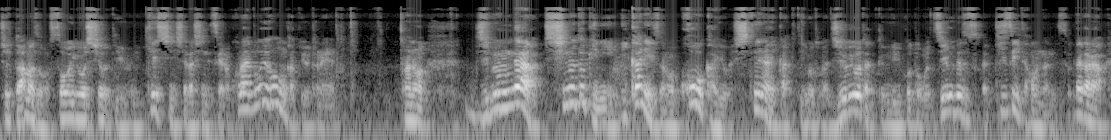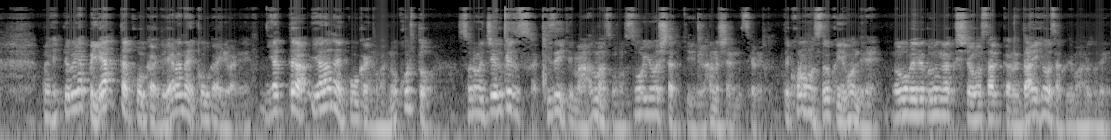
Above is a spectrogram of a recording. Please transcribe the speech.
ちょっとアマゾンを創業しようというふうに決心したらしいんですけど、これはどういう本かというとね、あの自分が死ぬ時にいかにその後悔をしてないかっていうことが重要だということをジェフ・ベゾスが気づいた本なんですよ。だから、結局やっぱりやった後悔とやらない後悔ではね、やったらやらない後悔の方が残ると、それをジェフ・ベゾスが気づいて、まあ、アマゾンを創業したっていう話なんですよね。で、この本すごくいい本でね、ノーベル文学賞作家の代表作でもあるので、ちょ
